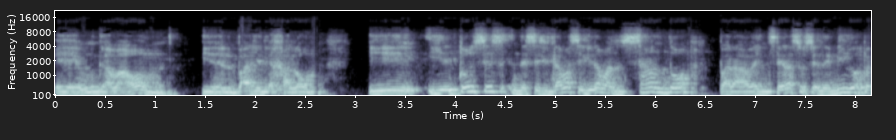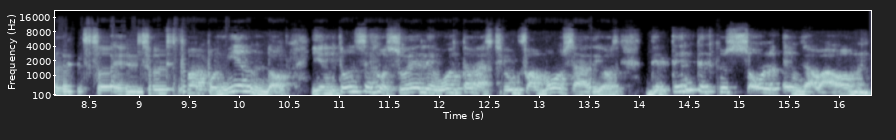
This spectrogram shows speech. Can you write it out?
Gabaón y en el valle de Jalón. Y, entonces necesitaba seguir avanzando para vencer a sus enemigos, pero el sol, el sol, estaba poniendo. Y entonces Josué elevó esta oración famosa a Dios, detente tu sol en Gabaón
